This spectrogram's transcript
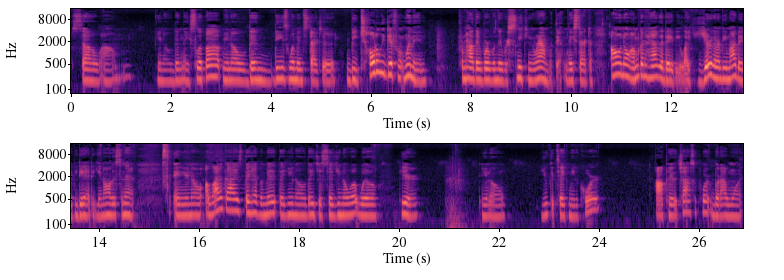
so um you know, then they slip up, you know, then these women start to be totally different women from how they were when they were sneaking around with them. They start to, oh no, I'm gonna have the baby. Like you're gonna be my baby daddy and all this and that. And you know, a lot of guys they have admitted that, you know, they just said, you know what, well, here, you know, you could take me to court. I'll pay the child support, but I want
